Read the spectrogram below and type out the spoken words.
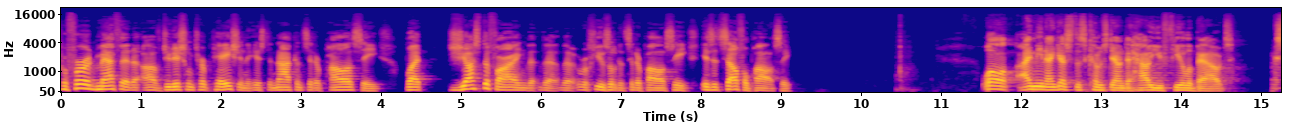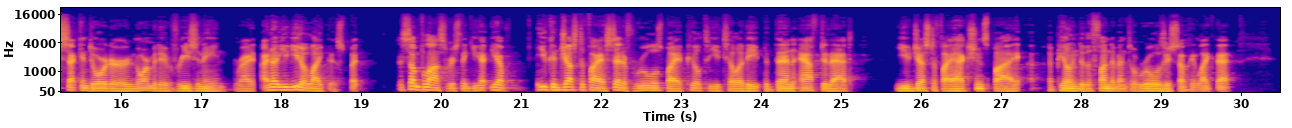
preferred method of judicial interpretation is to not consider policy, but justifying the, the, the, refusal to consider policy is itself a policy. Well, I mean, I guess this comes down to how you feel about second order normative reasoning, right? I know you, you don't like this, but some philosophers think you, ha- you have you can justify a set of rules by appeal to utility, but then after that, you justify actions by appealing to the fundamental rules or something like that.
